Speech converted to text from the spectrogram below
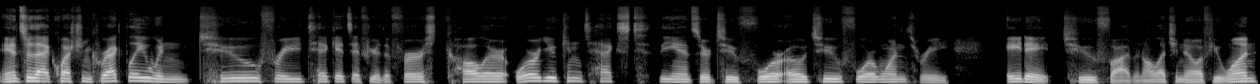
answer that question correctly. Win two free tickets if you're the first caller, or you can text the answer to 402 413 8825, and I'll let you know if you won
